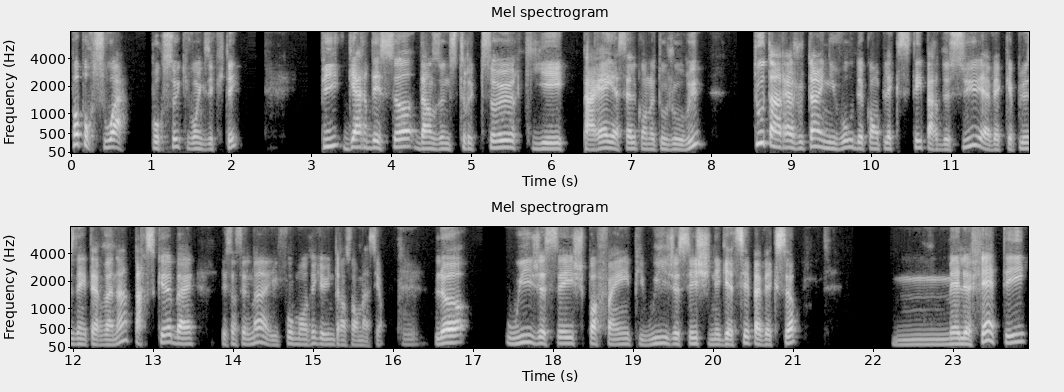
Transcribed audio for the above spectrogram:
pas pour soi, pour ceux qui vont exécuter, puis garder ça dans une structure qui est pareille à celle qu'on a toujours eue, tout en rajoutant un niveau de complexité par-dessus avec plus d'intervenants parce que, ben, essentiellement, il faut montrer qu'il y a eu une transformation. Mm. Là, oui, je sais, je suis pas fin, puis oui, je sais, je suis négatif avec ça. Mais le fait est,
